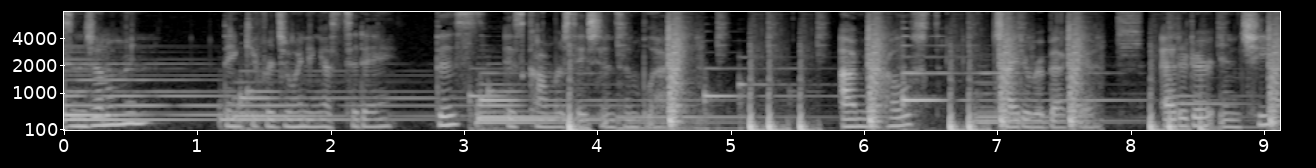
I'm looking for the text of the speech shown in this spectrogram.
Ladies and gentlemen, thank you for joining us today. This is Conversations in Black. I'm your host, Chida Rebecca, editor in chief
